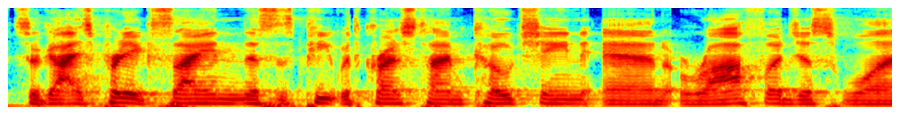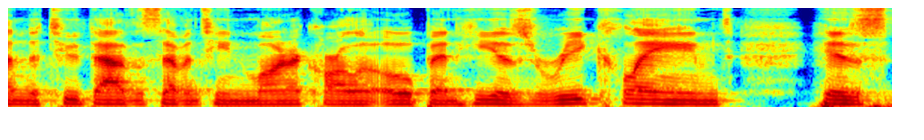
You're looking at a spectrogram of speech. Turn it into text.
So, guys, pretty exciting. This is Pete with Crunch Time Coaching, and Rafa just won the 2017 Monte Carlo Open. He has reclaimed his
